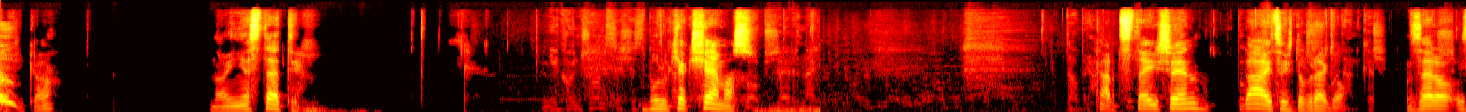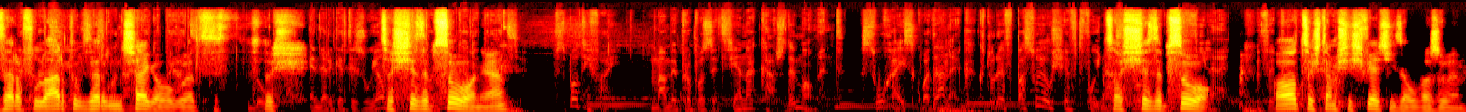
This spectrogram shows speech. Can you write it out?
grafika. No i niestety. Niekończące się Bulk jak się masz. Card Station. Daj coś dobrego. Zero, zero full artów, zero niczego w ogóle. Coś, coś się zepsuło, nie? W Spotify mamy na każdy moment. Słuchaj składanek, które wpasują się w twój Coś się zepsuło. O, coś tam się świeci, zauważyłem.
